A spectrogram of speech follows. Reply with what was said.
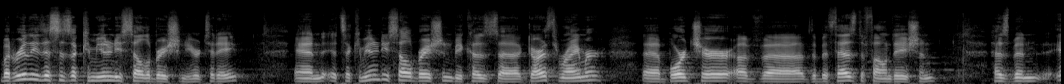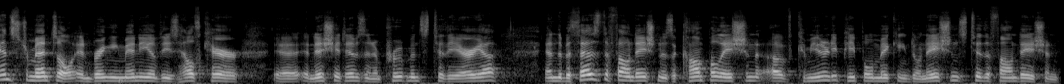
But really, this is a community celebration here today. And it's a community celebration because uh, Garth Reimer, uh, board chair of uh, the Bethesda Foundation, has been instrumental in bringing many of these healthcare uh, initiatives and improvements to the area. And the Bethesda Foundation is a compilation of community people making donations to the foundation.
